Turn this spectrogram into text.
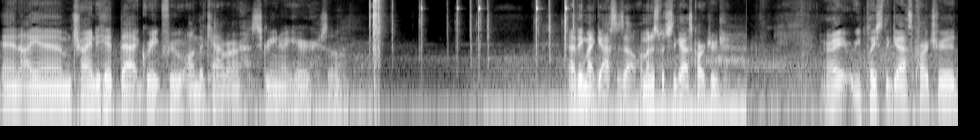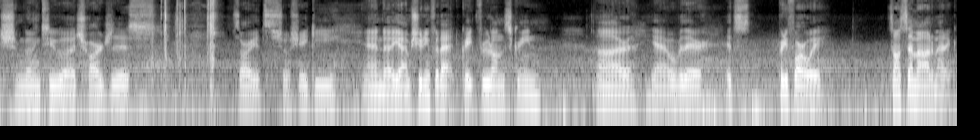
and I am trying to hit that grapefruit on the camera screen right here so. I think my gas is out. I'm gonna switch the gas cartridge. All right replace the gas cartridge. I'm going to uh, charge this. Sorry it's so shaky. And uh, yeah I'm shooting for that grapefruit on the screen. Uh, yeah over there. It's pretty far away it's on semi-automatic.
